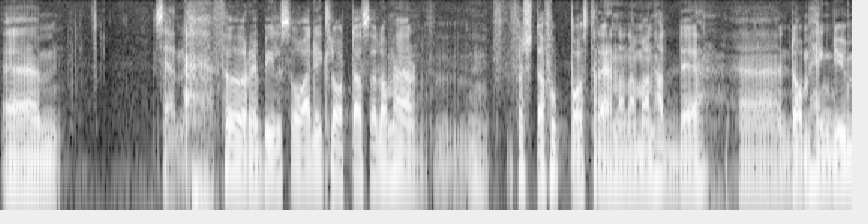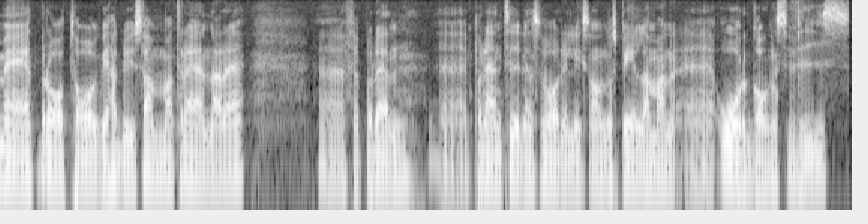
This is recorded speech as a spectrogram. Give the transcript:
Ehm, sen förebild så är det klart alltså de här mm, första fotbollstränarna man hade, eh, de hängde ju med ett bra tag. Vi hade ju samma tränare. Eh, för på den, eh, på den tiden så var det liksom, då spelade man eh, årgångsvis.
